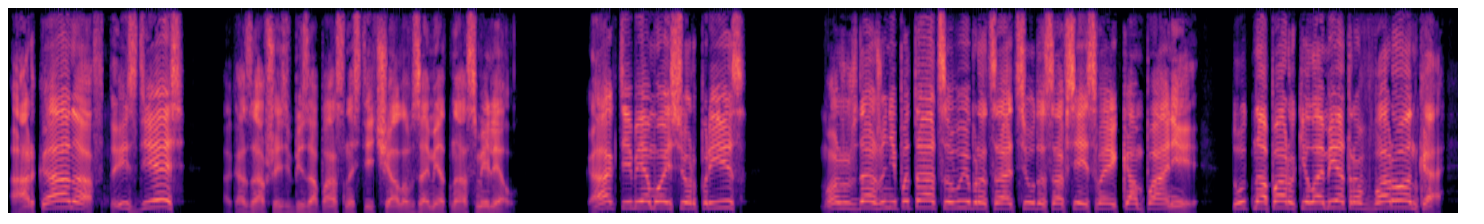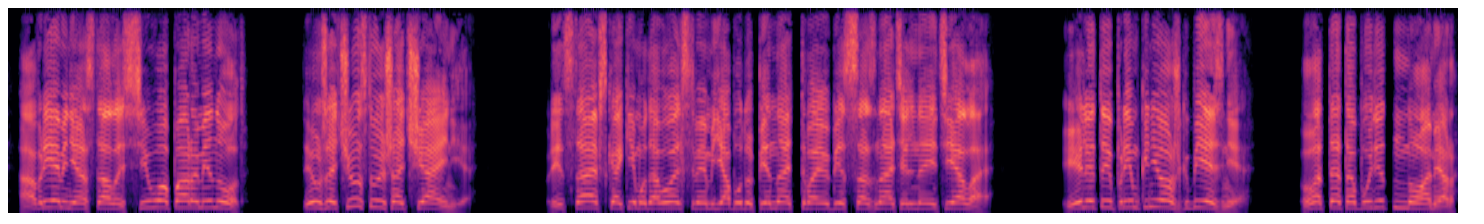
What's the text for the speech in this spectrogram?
«Арканов, ты здесь?» Оказавшись в безопасности, Чалов заметно осмелел. «Как тебе мой сюрприз? Можешь даже не пытаться выбраться отсюда со всей своей компанией. Тут на пару километров воронка, а времени осталось всего пару минут. Ты уже чувствуешь отчаяние? Представь, с каким удовольствием я буду пинать твое бессознательное тело. Или ты примкнешь к бездне. Вот это будет номер!»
